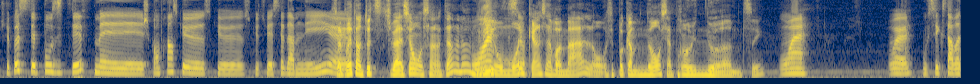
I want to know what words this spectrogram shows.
je sais pas si c'est positif, mais je comprends ce que, ce que, ce que tu essaies d'amener. Ça Euh, devrait être en toute situation, on s'entend, là. Ouais, mais au moins, ça. quand ça va mal, on- c'est pas comme non, ça prend un homme, tu sais. Ouais. Ouais. Ou c'est que ça va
